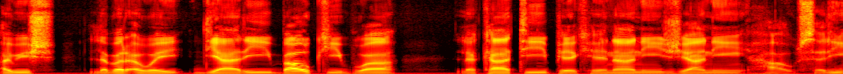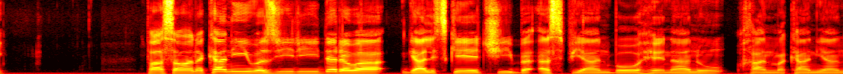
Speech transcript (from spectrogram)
ئەویش لەبەر ئەوەی دیاری باوکی بووە لە کاتی پێکهێنانی ژیانی هاوسەری. پاسەوانەکانی وەزیری دەرەوە گالیسکەیەکی بە ئەسپیان بۆ هێنان و خانمەکانیان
